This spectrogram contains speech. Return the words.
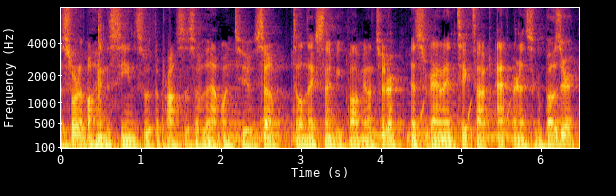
the sort of behind the scenes with the process of that one too. So until next time, you can follow me on Twitter, Instagram, and TikTok at Ernesto Composer.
